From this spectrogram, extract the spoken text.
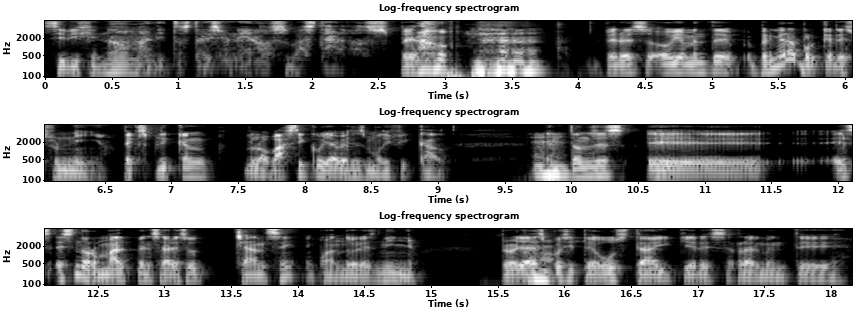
sí dije, no, malditos traicioneros, bastardos. Pero, pero es obviamente, primero porque eres un niño, te explican lo básico y a veces modificado. Entonces, eh, es, es, normal pensar eso chance cuando eres niño. Pero ya después si te gusta y quieres realmente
